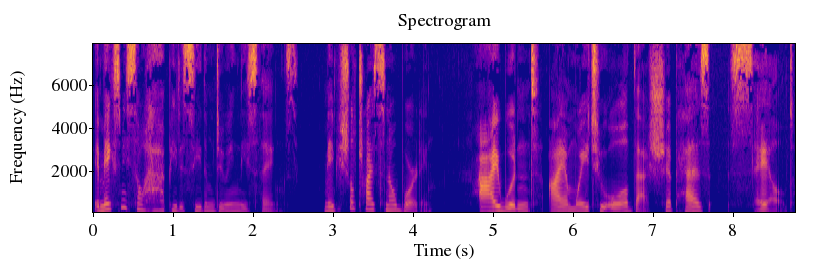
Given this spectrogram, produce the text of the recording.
It makes me so happy to see them doing these things. Maybe she'll try snowboarding. I wouldn't. I am way too old. That ship has sailed.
